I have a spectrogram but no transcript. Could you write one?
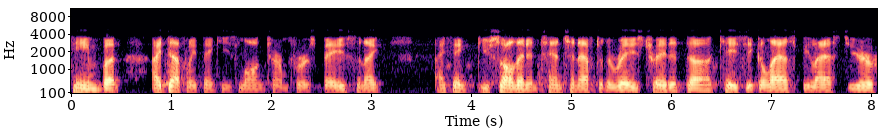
team. But I definitely think he's long-term first base, and I I think you saw that intention after the Rays traded uh, Casey Gillespie last year,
